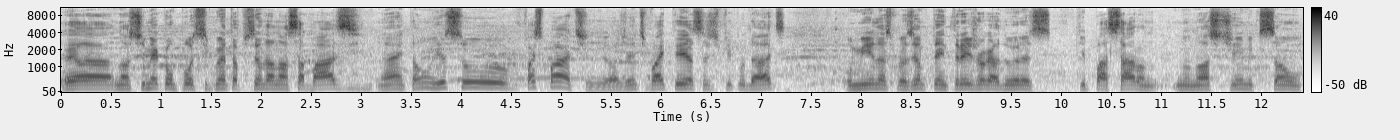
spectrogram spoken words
É, nosso time é composto 50% da nossa base, né? então isso faz parte. A gente vai ter essas dificuldades. O Minas, por exemplo, tem três jogadoras que passaram no nosso time, que são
